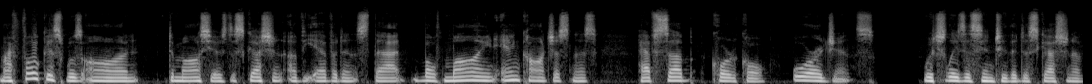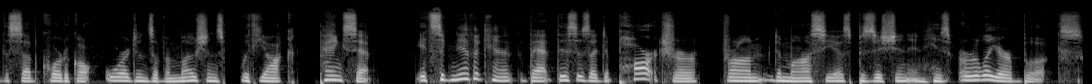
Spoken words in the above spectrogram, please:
my focus was on Damasio's discussion of the evidence that both mind and consciousness have subcortical origins, which leads us into the discussion of the subcortical origins of emotions with Jaak Panksepp. It's significant that this is a departure from Damasio's position in his earlier books.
